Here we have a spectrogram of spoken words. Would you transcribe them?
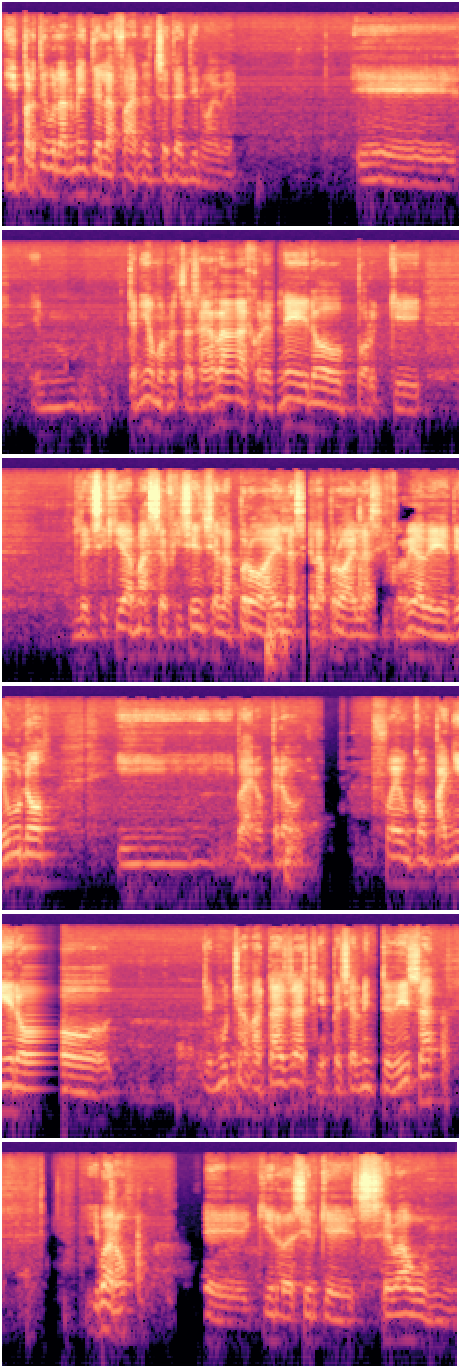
y particularmente en la FAN 79. Eh, teníamos nuestras agarradas con el negro porque le exigía más eficiencia en la proa, él hacía la proa, él hacía, corría de, de uno y bueno, pero fue un compañero de muchas batallas y especialmente de esa. Y bueno, eh, quiero decir que se va un,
